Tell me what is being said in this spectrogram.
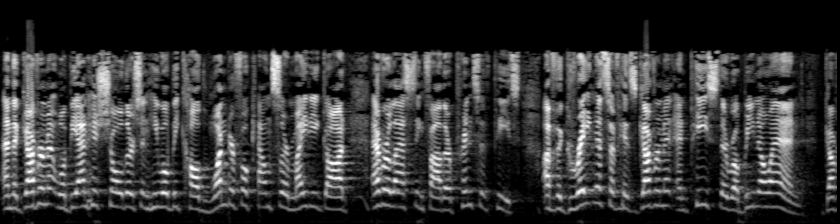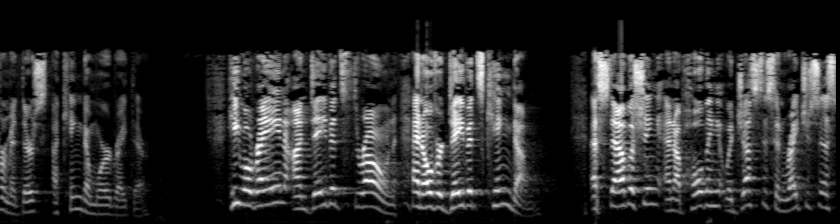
And the government will be on his shoulders, and he will be called Wonderful Counselor, Mighty God, Everlasting Father, Prince of Peace. Of the greatness of his government and peace there will be no end. Government, there's a kingdom word right there. He will reign on David's throne and over David's kingdom, establishing and upholding it with justice and righteousness.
